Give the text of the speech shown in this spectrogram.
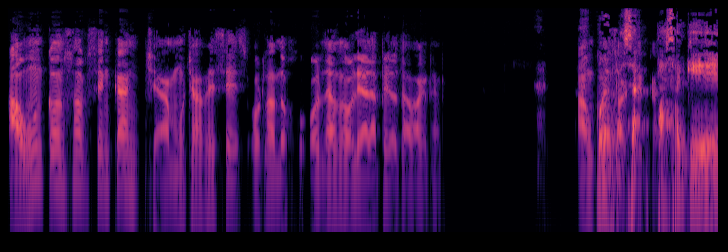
aún con Sox en cancha, muchas veces Orlando, Orlando le da la pelota a Wagner. Bueno, pasa, que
